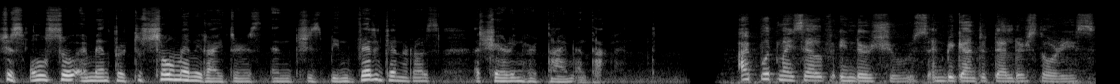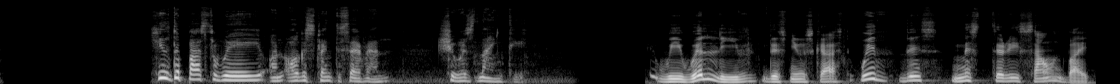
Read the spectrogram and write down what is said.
she's also a mentor to so many writers and she's been very generous at sharing her time and talent. I put myself in their shoes and began to tell their stories. Hilda passed away on August 27. She was 90. We will leave this newscast with this mystery soundbite.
